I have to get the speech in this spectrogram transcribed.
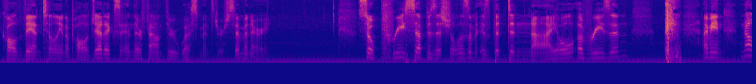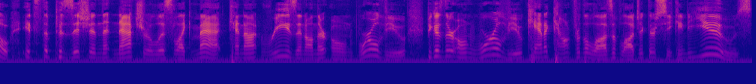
called Van Tillian Apologetics, and they're found through Westminster Seminary. So presuppositionalism is the denial of reason. I mean, no, it's the position that naturalists like Matt cannot reason on their own worldview because their own worldview can't account for the laws of logic they're seeking to use.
